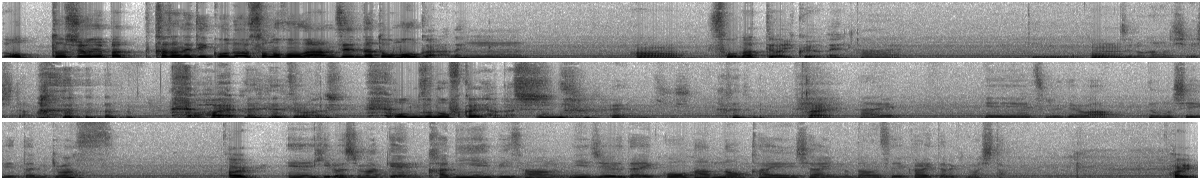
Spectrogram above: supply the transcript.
お年をやっぱ重ねていくほどその方が安全だと思うからうん。ね、うん。そうなってはいくよね。はい。っていうポン酢の話でした、あはい。ポン酢の話。ポン酢の深い話。ポン酢の深い話はい。たはい、えー、それでは罵りレターに行きます。はい。えー広島県カニエビさん20代後半の会社員の男性からいただきました。はい。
